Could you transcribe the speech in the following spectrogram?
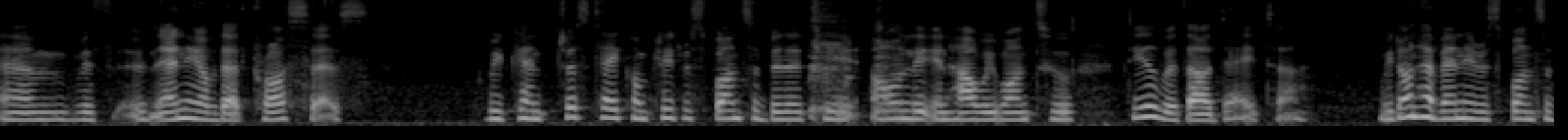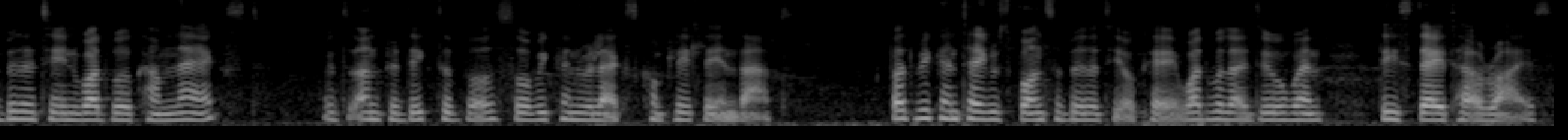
um, with any of that process. We can just take complete responsibility only in how we want to deal with our data. We don't have any responsibility in what will come next. It's unpredictable, so we can relax completely in that. But we can take responsibility, okay, what will I do when these data arise?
